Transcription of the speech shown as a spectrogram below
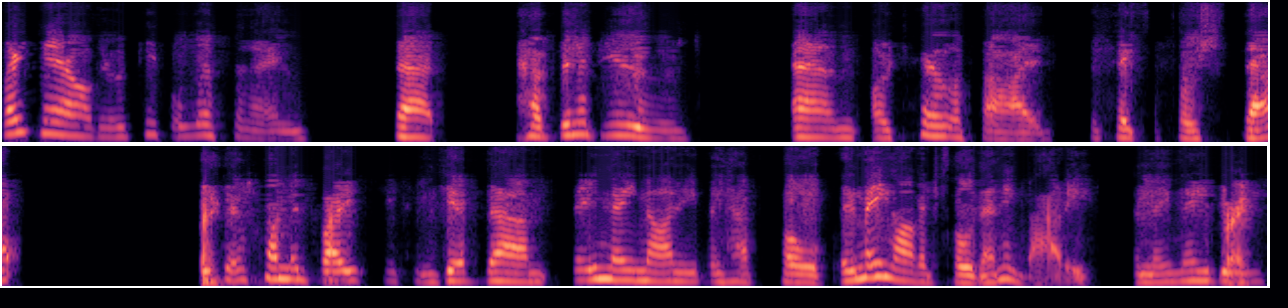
Right now, there are people listening that have been abused and are terrified to take the first step is there some advice you can give them? They may not even have told, they may not have told anybody, and they may be right.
